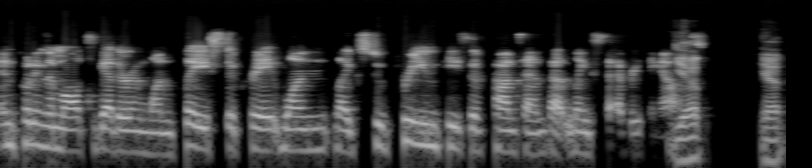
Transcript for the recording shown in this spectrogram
and putting them all together in one place to create one like supreme piece of content that links to everything else. Yep. Yep.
